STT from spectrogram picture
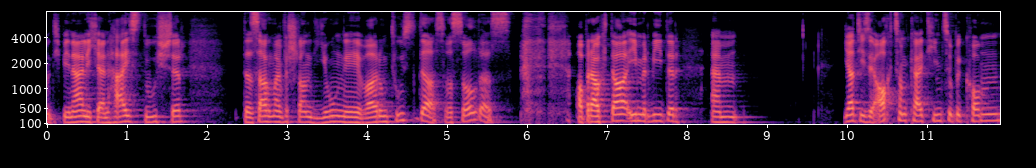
und ich bin eigentlich ein Heißduscher, da sagt mein Verstand, Junge, warum tust du das? Was soll das? Aber auch da immer wieder, ähm, ja, diese Achtsamkeit hinzubekommen,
